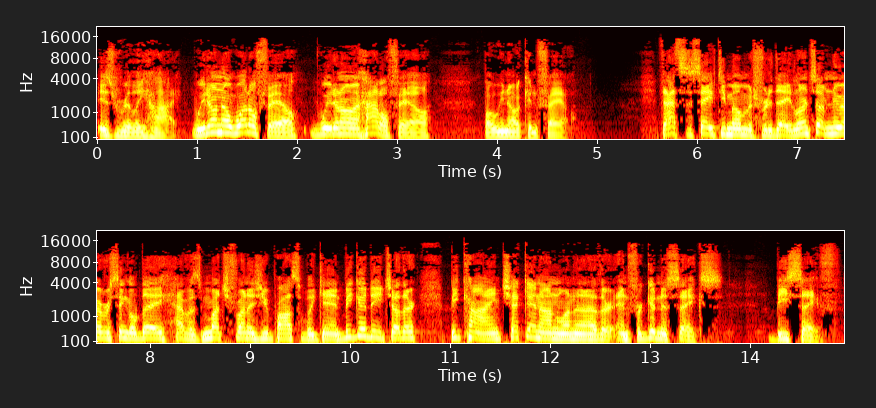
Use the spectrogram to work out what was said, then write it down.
is really high. We don't know what'll fail, we don't know how it'll fail, but we know it can fail. That's the safety moment for today. Learn something new every single day. Have as much fun as you possibly can. Be good to each other. Be kind. Check in on one another. And for goodness sakes, be safe.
